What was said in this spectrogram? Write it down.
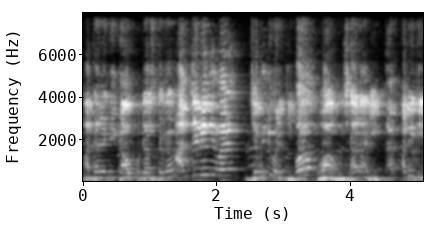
म्हातारे ती गाव कुठं असतं ग? जमिनीवर. जमिनीवरती. हो. वा हुशार आहे. आणि ती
